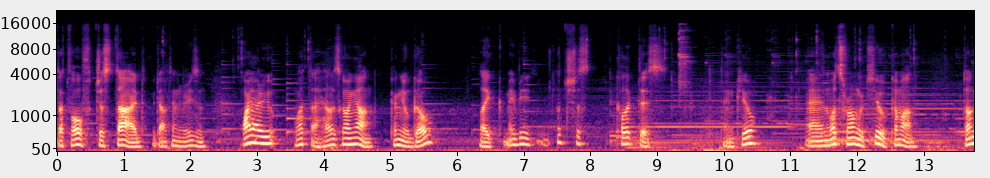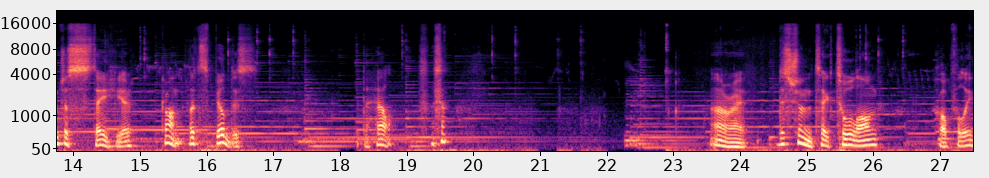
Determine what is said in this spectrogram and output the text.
That wolf just died without any reason. Why are you... What the hell is going on? Can you go? Like, maybe... Let's just collect this. Thank you. And what's wrong with you? Come on. Don't just stay here. Come on, let's build this. What the hell? Alright. This shouldn't take too long, hopefully.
